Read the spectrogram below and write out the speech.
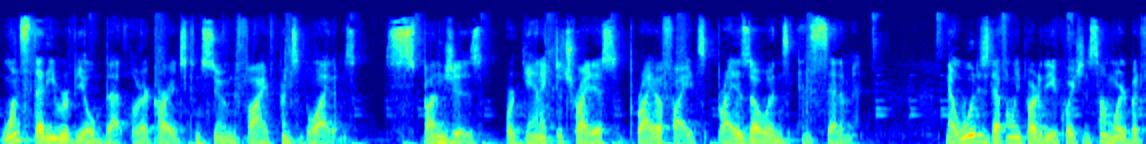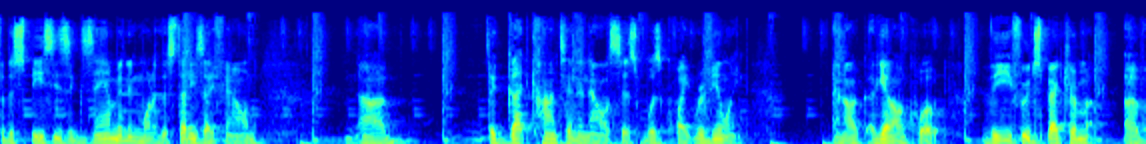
One study revealed that loricariids consumed five principal items sponges, organic detritus, bryophytes, bryozoans, and sediment. Now, wood is definitely part of the equation somewhere, but for the species examined in one of the studies I found, uh, the gut content analysis was quite revealing. And I'll, again, I'll quote The food spectrum of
